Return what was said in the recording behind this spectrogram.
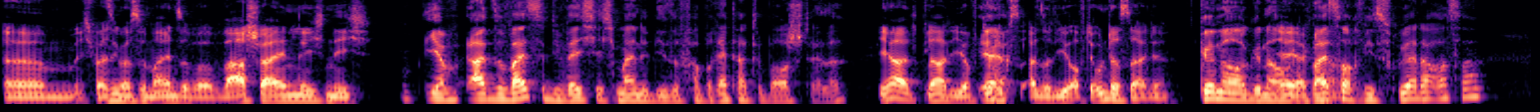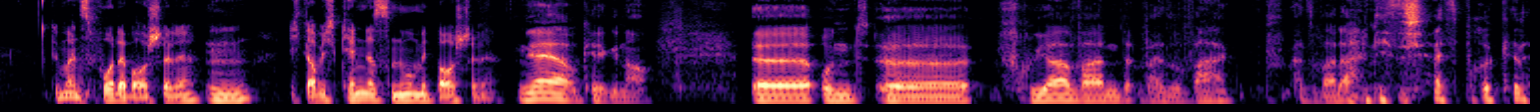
Ähm, ich weiß nicht, was du meinst, aber wahrscheinlich nicht. Ja, also weißt du, die welche ich meine, diese verbretterte Baustelle? Ja, klar, die auf der, Ja. Rücks- also die auf der Unterseite. Genau, genau. Ja, ja, weißt du auch, wie es früher da aussah? Du meinst vor der Baustelle? Mhm. Ich glaube, ich kenne das nur mit Baustelle. Ja, ja, okay, genau. Äh, und äh, früher waren, also war, also war da halt diese Scheißbrücke.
